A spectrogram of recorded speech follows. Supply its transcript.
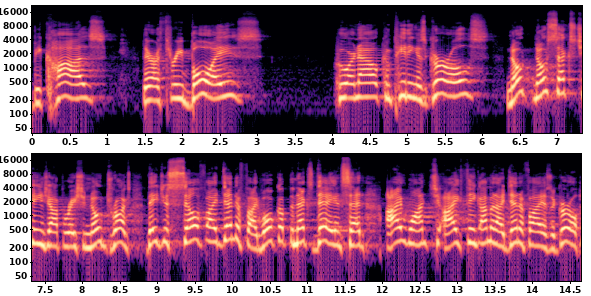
because there are three boys who are now competing as girls. No, no sex change operation, no drugs. They just self identified, woke up the next day and said, I want to, I think I'm going to identify as a girl,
